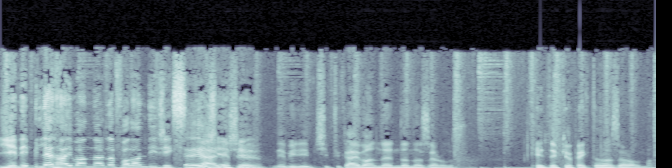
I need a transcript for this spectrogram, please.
Yenebilen hayvanlarda falan diyeceksin diye yani şey şey, yapıyorum. ne bileyim çiftlik hayvanlarında nazar olur. Kedide köpekte nazar olmaz.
